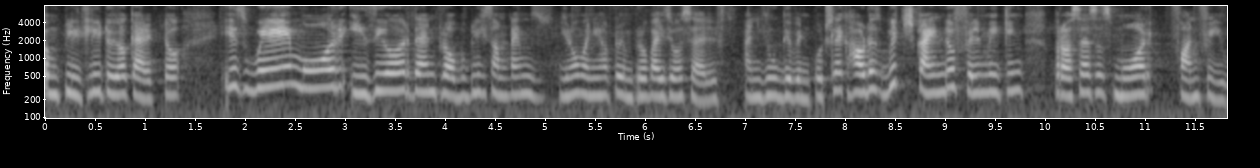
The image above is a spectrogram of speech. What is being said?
completely to your character is way more easier than probably sometimes you know when you have to improvise yourself and you give inputs like how does which kind of filmmaking process is more fun for you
